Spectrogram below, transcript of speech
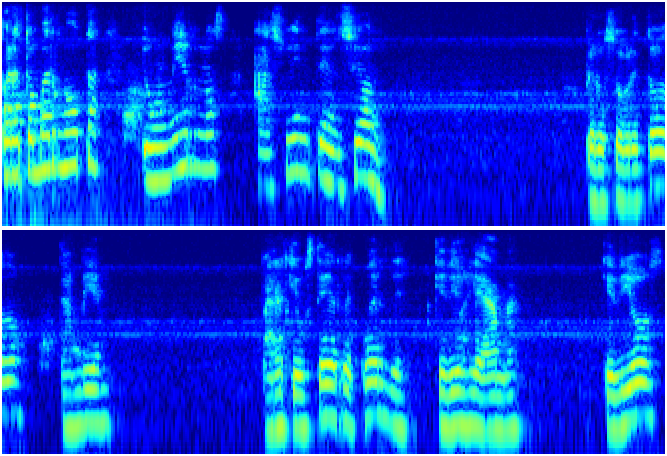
para tomar nota y unirnos a su intención, pero sobre todo también para que usted recuerde que Dios le ama, que Dios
